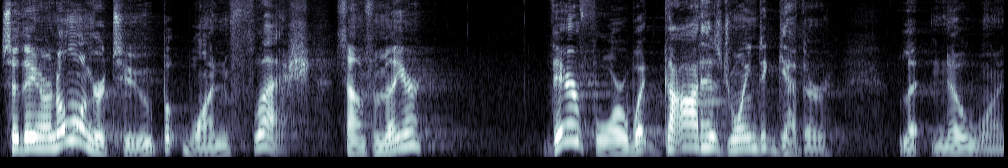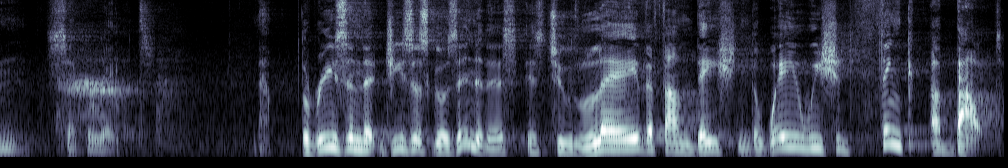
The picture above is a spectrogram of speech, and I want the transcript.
So they are no longer two, but one flesh. Sound familiar? Therefore, what God has joined together, let no one separate. Now, the reason that Jesus goes into this is to lay the foundation, the way we should think about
